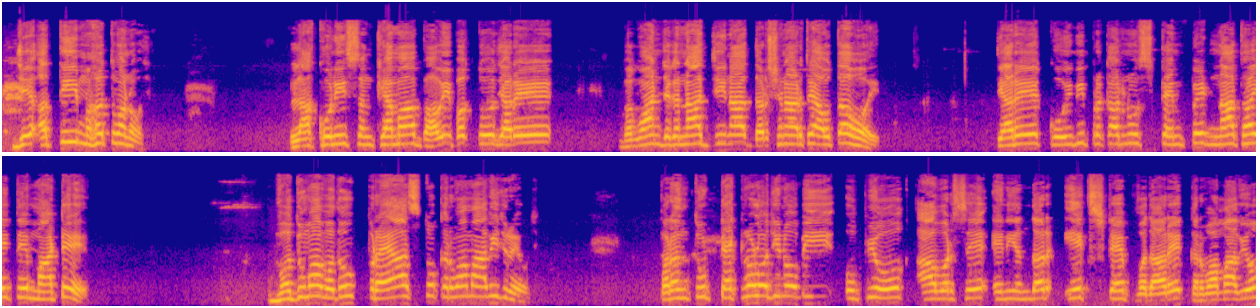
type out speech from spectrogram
જે અતિ મહત્વનો છે. લાખોની સંખ્યામાં ભાવિ ભક્તો જ્યારે ભગવાન જગન્નાથજીના દર્શનાર્થે આવતા હોય, ત્યારે કોઈ બી પ્રકારનું સ્ટેમ્પેડ ના થાય તે માટે વધુમાં વધુ પ્રયાસ તો કરવામાં આવી જ રહ્યો છે. પરંતુ ટેકનોલોજીનો બી ઉપયોગ આ વર્ષે એની અંદર એક સ્ટેપ વધારે કરવામાં આવ્યો,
